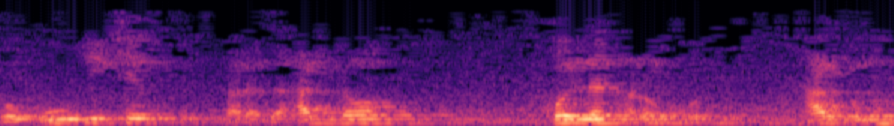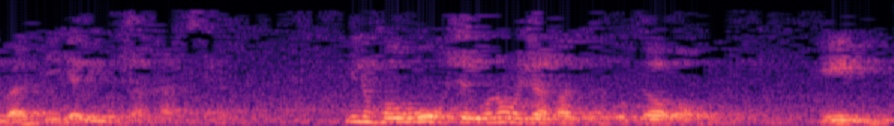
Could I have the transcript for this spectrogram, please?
حقوقی که فرض الله کلا علا کل هر کدوم بر دیگری مشخص کرد. این حقوق چگونه مشخص گفته آقا این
